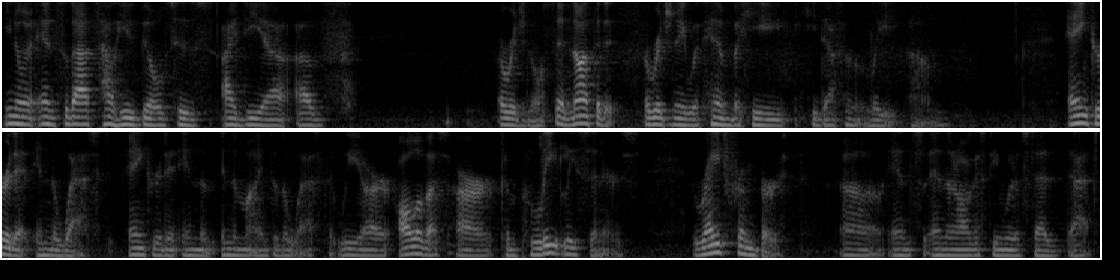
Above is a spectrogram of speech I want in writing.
you know, and so that's how he builds his idea of original sin. Not that it originated with him, but he he definitely um, anchored it in the West, anchored it in the in the minds of the West that we are all of us are completely sinners, right from birth. Uh, and and then Augustine would have said that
